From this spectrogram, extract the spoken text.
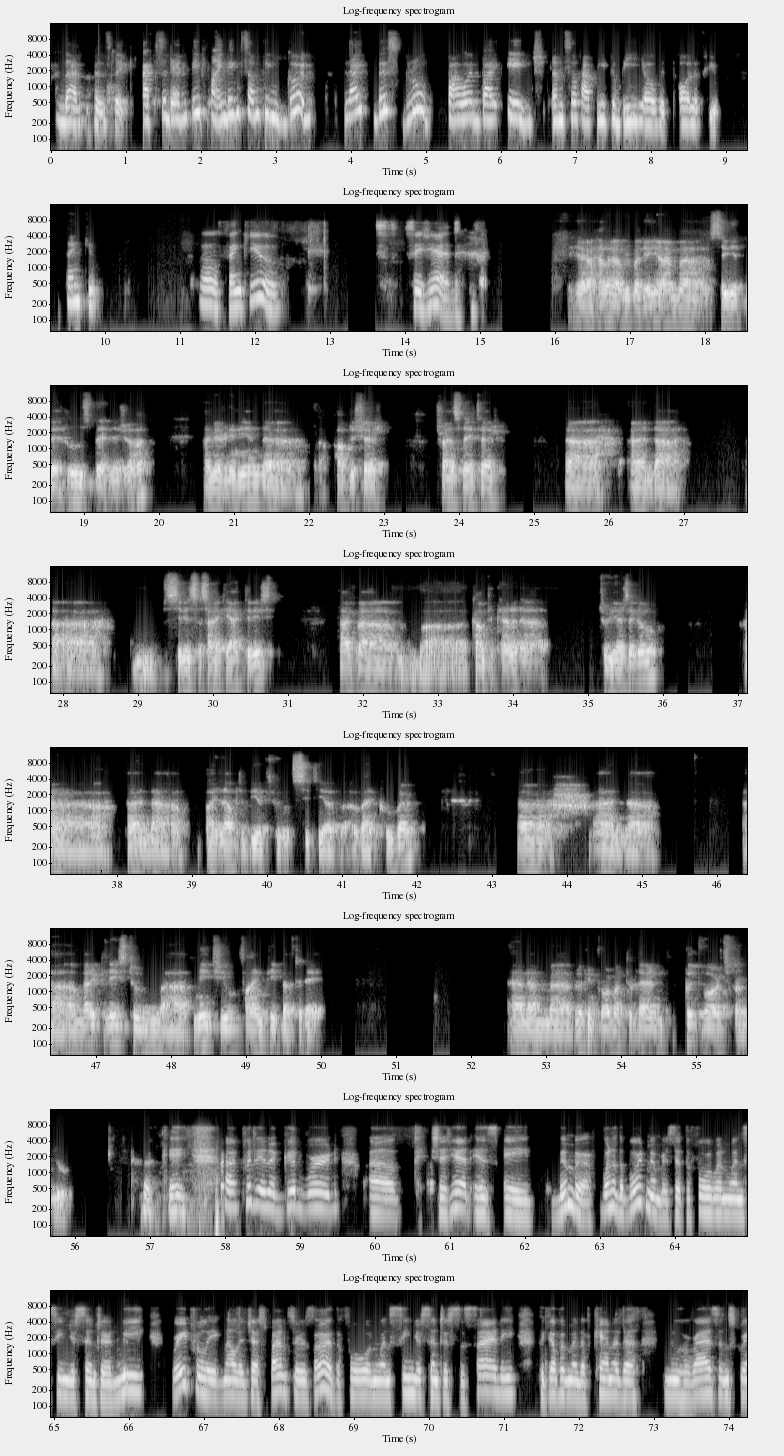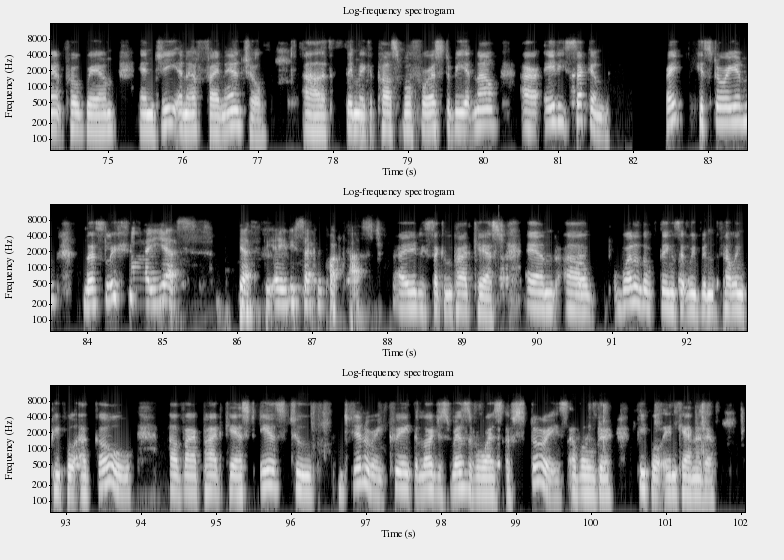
That is like accidentally finding something good like this group powered by age. I'm so happy to be here with all of you. Thank you. Oh thank you Sayed. Yeah, hello everybody. I'm uh, Sayed Behrooz Behnejad. I'm Iranian uh, publisher, translator, uh, and uh, uh, civil society activist. I've um, uh, come to Canada two years ago, uh, and uh, I love the beautiful city of Vancouver. Uh, and uh, uh, I'm very pleased to meet you fine people today. And I'm looking forward to learn good words from you. Okay. I put in a good word. Uh, Shahed is a member, one of the board members at the 411 Senior Center, and we gratefully acknowledge our sponsors are the 411 Senior Center Society, the Government of Canada, New Horizons Grant Program, and G&F Financial. Uh, they make it possible for us to be at now our 82nd, right, historian Leslie? Uh, yes, Yes, the 82nd podcast. 82nd podcast. And uh, one of the things that we've been telling people a goal of our podcast is to generate, create the largest reservoirs of stories of older people in Canada.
